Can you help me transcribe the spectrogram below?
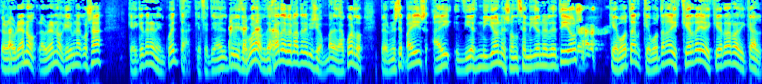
Pero, Laureano, Laureano, que hay una cosa que hay que tener en cuenta, que efectivamente tú dices, bueno, dejar de ver la televisión, vale, de acuerdo, pero en este país hay 10 millones, 11 millones de tíos que votan, que votan a la izquierda y a la izquierda radical.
